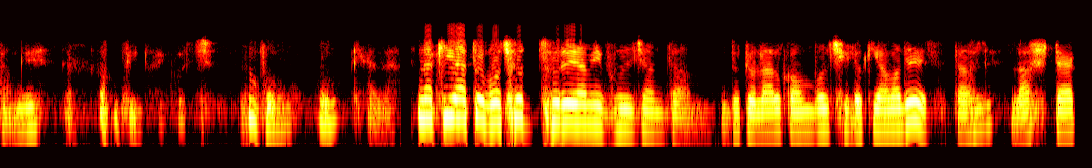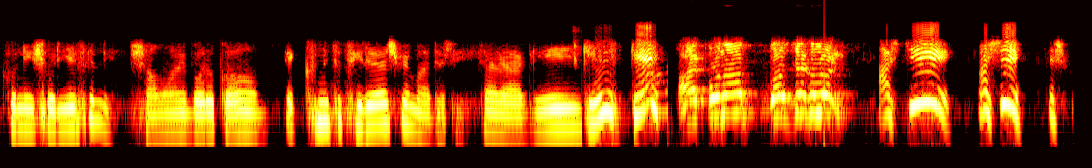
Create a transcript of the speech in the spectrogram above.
সঙ্গে অভিনয় করছে খেলা। নাকি এত বছর ধরে আমি ভুল জানতাম? দুটো লাল কম্বল ছিল কি আমাদের? তাহলে লাশটা এখনই সরিয়ে ফেলি? সময় বড় কম। এক্ষুনি তো ফিরে আসবে মাধুরী। তার আগেই কে? কে? আর প্রণব দরজা খুলুন আসছি আসছি। এসো।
